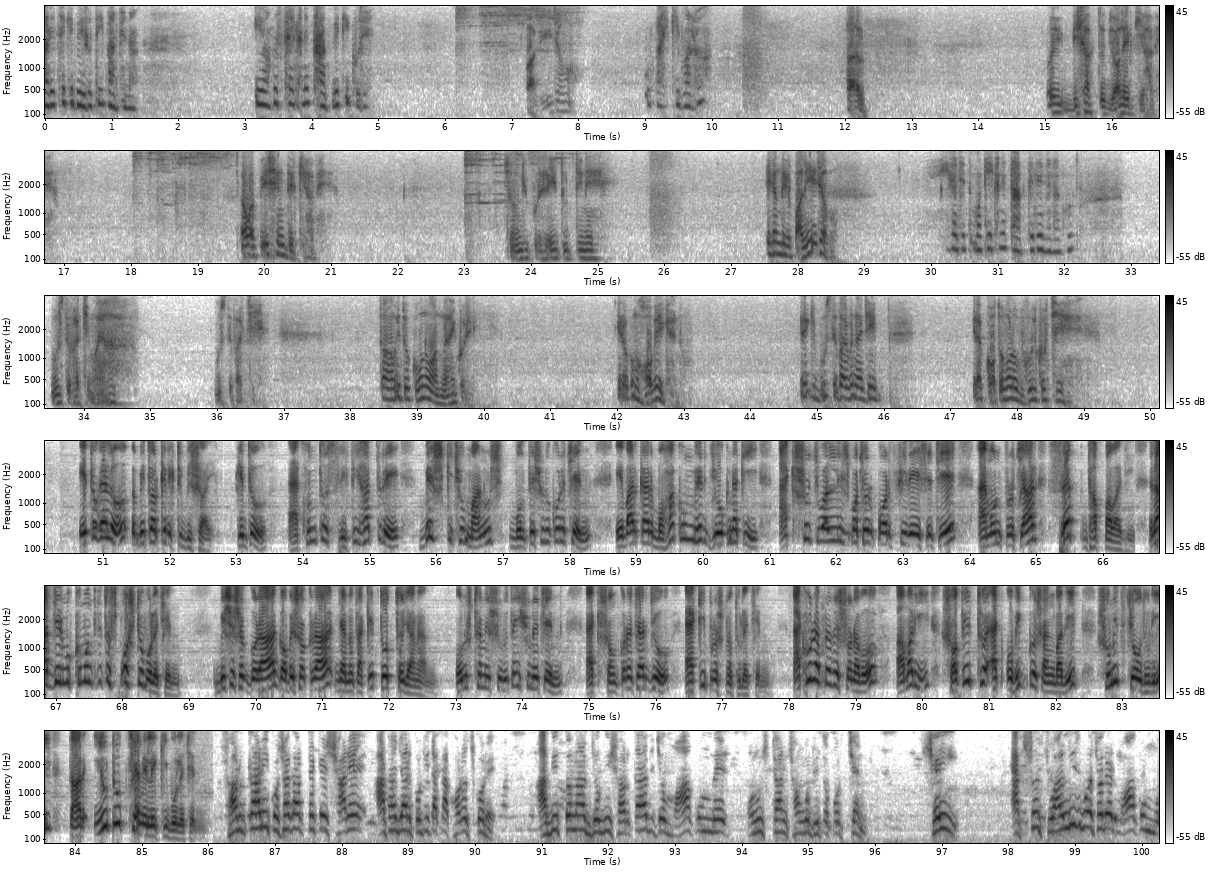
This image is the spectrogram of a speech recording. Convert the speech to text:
বাড়ি থেকে বেরোতেই পারবে না। এই অবস্থা এখানে থাকবে কি করে? পালিয়ে যাব উপায় কি বলো? আর ওই বিষাক্ত জলের কি হবে? আমার পেশেন্টদের কি হবে? চণ্ডীপুরের এই দুদিনে এখান থেকে পালিয়ে যাব? এরা যে তোমাকে এখানে থাকতে দেবে না গো। বুঝতে পারছি মায়া বুঝতে পারছি। তো আমি তো কোনো অন্যায় করিনি। এরকম হবে কেন? এরা কি বুঝতে পারবে না যে এরা কত বড় ভুল করছে? এ তো গেল বিতর্কের একটি বিষয়। কিন্তু এখন তো স্মৃতিহাত্রে বেশ কিছু মানুষ বলতে শুরু করেছেন, এবারকার মহাকুম্ভের যোগ নাকি একশো চুয়াল্লিশ বছর পর ফিরে এসেছে এমন প্রচার স্রেফ ধাপ্পাবাজি। রাজ্যের মুখ্যমন্ত্রী তো স্পষ্ট বলেছেন, বিশেষজ্ঞরা, গবেষকরা যেন তাকে তথ্য জানান। অনুষ্ঠানের শুরুতেই শুনেছেন, এক শঙ্করাচার্য একই প্রশ্ন তুলেছেন। এখন আপনাদের শোনাবো আমারই সতীর্থ এক অভিজ্ঞ সাংবাদিক সুমিত চৌধুরী তার ইউটিউব চ্যানেলে কি বলেছেন? সরকারি কোষাগার থেকে সাড়ে আট হাজার কোটি টাকা খরচ করে আদিত্যনাথ যোগী সরকার যে মহাকুম্ভের অনুষ্ঠান সংগঠিত করছেন, সেই একশো চুয়াল্লিশ বছরের মহাকুম্ভ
